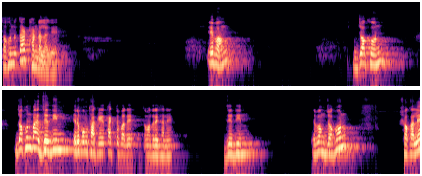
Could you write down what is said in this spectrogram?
তখন তার ঠান্ডা লাগে। এবং যখন যখন বা যেদিন এরকম থাকে, থাকতে পারে তোমাদের এখানে, যেদিন এবং যখন সকালে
